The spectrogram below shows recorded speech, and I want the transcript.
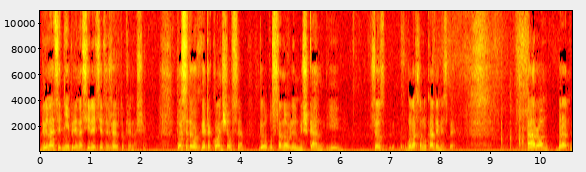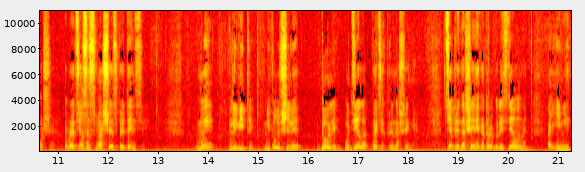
12 дней приносили эти жертвоприношения. После того, как это кончился, был установлен мешкан, и все, была ханукада Мизбех. Аарон, брат Маше, обратился с Маше с претензией. Мы, левиты, не получили доли, удела в этих приношениях. Те приношения, которые были сделаны, они,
